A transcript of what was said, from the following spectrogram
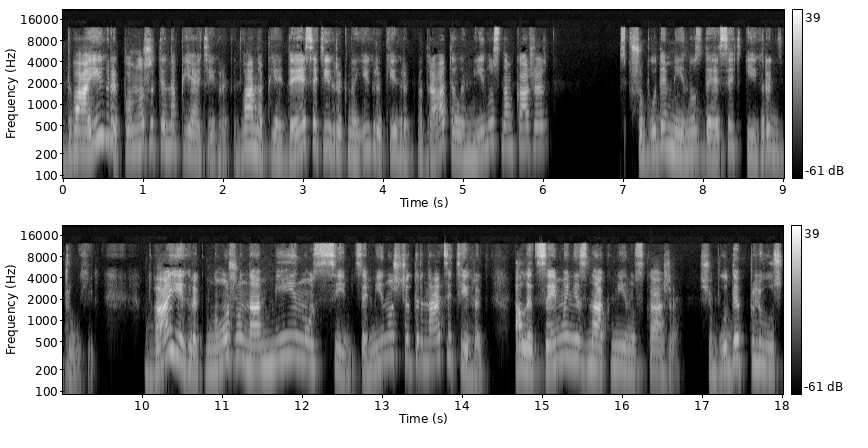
2y помножити на 5y. 2 на 5 – 10, y на y – y квадрат, але мінус нам каже, що буде мінус 10y в другій. 2y множу на мінус 7, це мінус 14y, але цей мені знак мінус каже, що буде плюс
